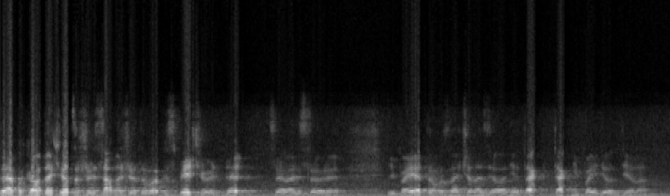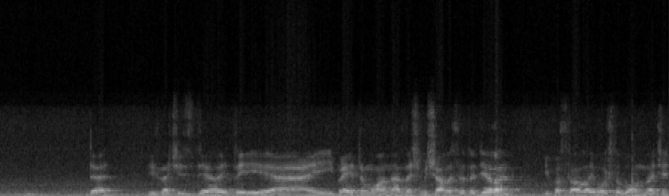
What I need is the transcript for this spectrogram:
да, пока он дождется, что и сам начнет его обеспечивать, да, целая история. И поэтому, значит, она сделала, нет, так, так не пойдет дело, да, и, значит, сделает, и, а, и поэтому она, значит, мешалась в это дело, и послала его, чтобы он, значит,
